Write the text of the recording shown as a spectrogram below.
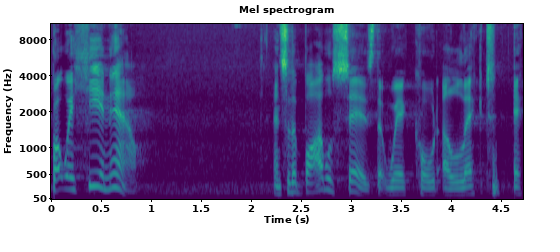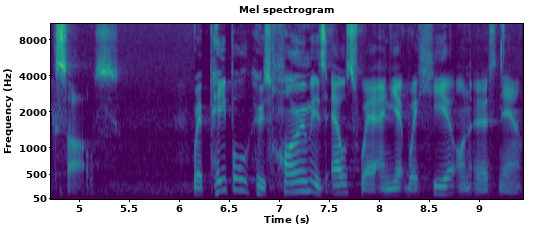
But we're here now. And so the Bible says that we're called elect exiles. We're people whose home is elsewhere, and yet we're here on earth now.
